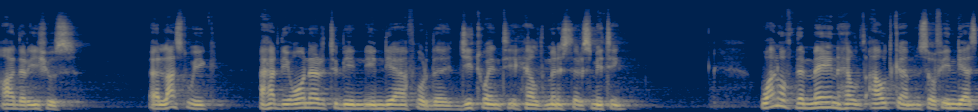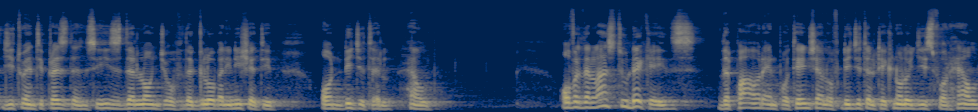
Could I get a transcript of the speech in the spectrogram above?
other issues. Uh, last week, I had the honor to be in India for the G20 Health Ministers meeting. One of the main health outcomes of India's G20 presidency is the launch of the Global Initiative on Digital Health. Over the last two decades, the power and potential of digital technologies for health,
